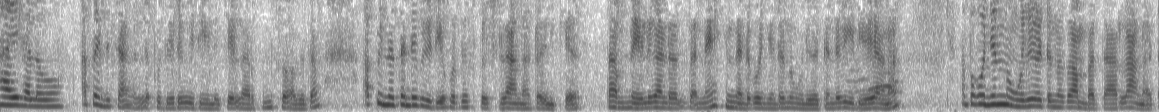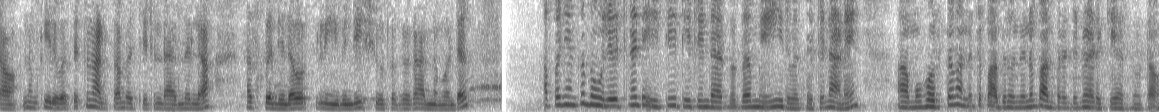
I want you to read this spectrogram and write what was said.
ഹായ് ഹലോ. അപ്പോൾ എന്റെ ചാനലിലെ പുതിയൊരു വീഡിയോയിലേക്ക് എല്ലാവർക്കും സ്വാഗതം. അപ്പോൾ ഇന്നത്തെ എന്റെ വീഡിയോ കുറച്ച് സ്പെഷ്യലാണ് കേട്ടോ എനിക്ക്. തമിഴ്നയിൽ കണ്ടതിൽ തന്നെ ഇന്ന് എന്റെ കുഞ്ഞിന്റെ നൂൽ വീഡിയോയാണ് അപ്പോൾ കുഞ്ഞിന് നൂൽ കെട്ടുന്നത് അമ്പത്താറിലാണ് കേട്ടോ. നമുക്ക് ഇരുപത്തെട്ട് നടത്താൻ പറ്റിയിട്ടുണ്ടായിരുന്നില്ല. ഹസ്ബൻഡിന്റെ കുറച്ച് ലീവിന്റെ ഇഷ്യൂസൊക്കെ കാരണം കൊണ്ട്. അപ്പോൾ ഞങ്ങൾക്ക് നൂലുകെട്ടിന് ഡേറ്റ് കിട്ടിയിട്ടുണ്ടായിരുന്നത് മെയ് ഇരുപത്തെട്ടിനാണ്. മുഹൂർത്തം വന്നിട്ട് പതിനൊന്നിനും പന്ത്രണ്ടിനും ഇടയ്ക്കായിരുന്നു കേട്ടോ.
